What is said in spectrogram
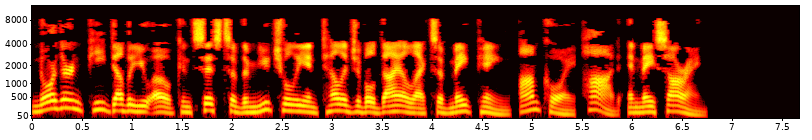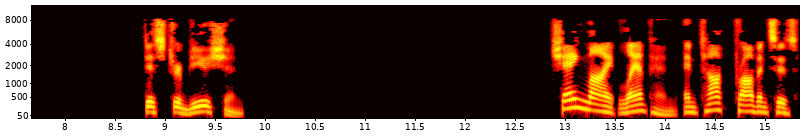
Northern PWO consists of the mutually intelligible dialects of Mae Ping, Omkhoi, Hod, and Mae Sariang. Distribution Chiang Mai, Lamphun, and Tak provinces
